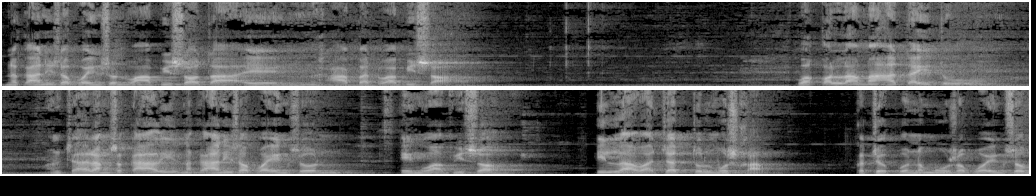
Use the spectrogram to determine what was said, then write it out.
nekani sapa ingsun wabisata ing sahabat wabisa. Wa qallama ataitu jarang sekali nekani sapa ingsun ing wabisa illa wajadtul mushaf. Kejaba nemu sapa ingsun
